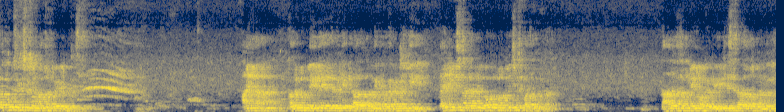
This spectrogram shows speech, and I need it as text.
తక్కువ శిక్షలు మాత్రం బయట పెట్టేస్తారు ఆయన కళలు లేట్ అయ్యేసరికి దాదాపు పది పది గంటలకి టైం ఇచ్చినా కానీ లోపల పంపించేసి బతుకుంటారు నాన్నగారు నేను అక్కడ వెయిట్ చేసి దాదాపు గంటలు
